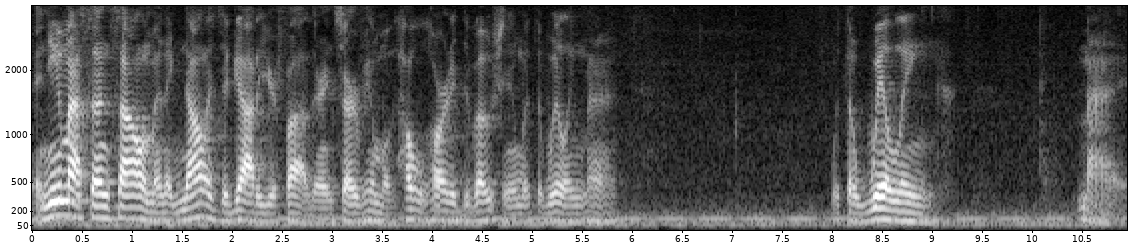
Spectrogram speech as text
And you, my son Solomon, acknowledge the God of your father and serve him with wholehearted devotion and with a willing mind. With a willing mind.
